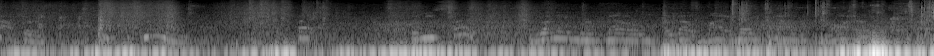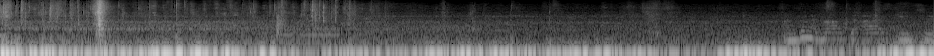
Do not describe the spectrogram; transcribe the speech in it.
tappers. Tunes. But when you start running your mouth about my hometown of Toronto, I'm gonna have to ask you to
